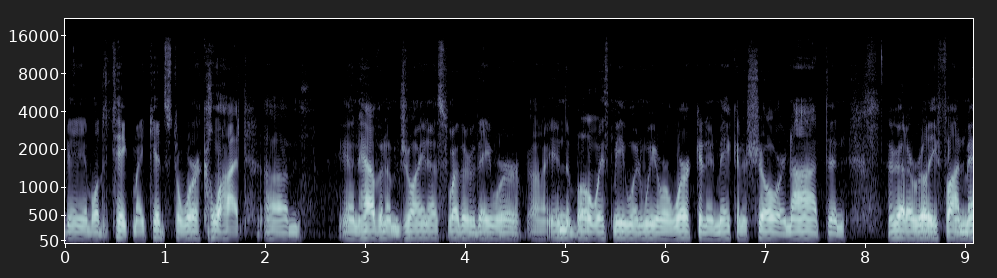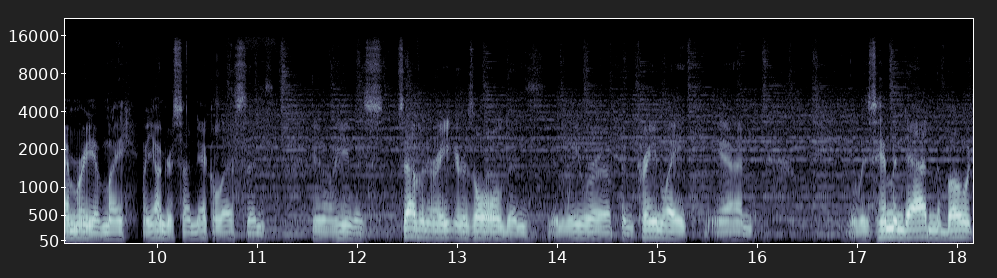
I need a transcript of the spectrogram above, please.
being able to take my kids to work a lot um, and having them join us, whether they were uh, in the boat with me when we were working and making a show or not. And I've got a really fond memory of my, my younger son, Nicholas. And, you know, he was seven or eight years old, and, and we were up in Crane Lake. and it was him and dad in the boat.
